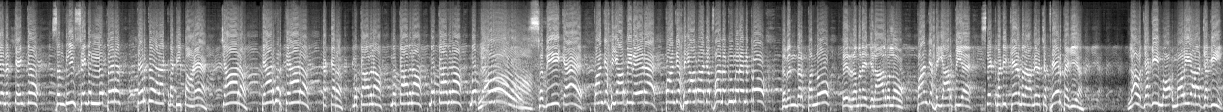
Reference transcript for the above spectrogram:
एशियन टैंक संदीप सिंह लुदर दड़बे वाला कबड्डी पा रहा है। चार तैयार पर तैयार टक्कर मुकाबला मुकाबला मुकाबला मुकाबला। सदीक है पाँच हज़ार की रेड है पाँच हज़ार का जफा लगू मेरे मित्रों। दविंदर पन्नो ते रमने जलाल वालों पाँच हज़ार रुपये। कबड्डी खेड मैदान में फिर पै गई ਲਓ ਜੱਗੀ ਮੌਲੀ ਵਾਲਾ ਜੱਗੀ,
